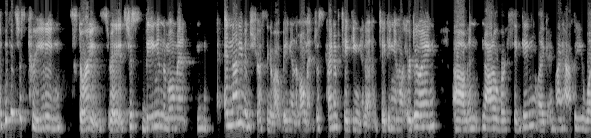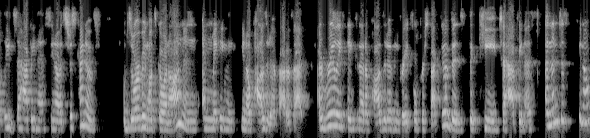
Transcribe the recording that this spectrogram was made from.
I think it's just creating stories, right? It's just being in the moment and not even stressing about being in the moment. Just kind of taking it in, taking in what you're doing, um, and not overthinking. Like, am I happy? What leads to happiness? You know, it's just kind of absorbing what's going on and and making you know positive out of that I really think that a positive and grateful perspective is the key to happiness. And then just, you know,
